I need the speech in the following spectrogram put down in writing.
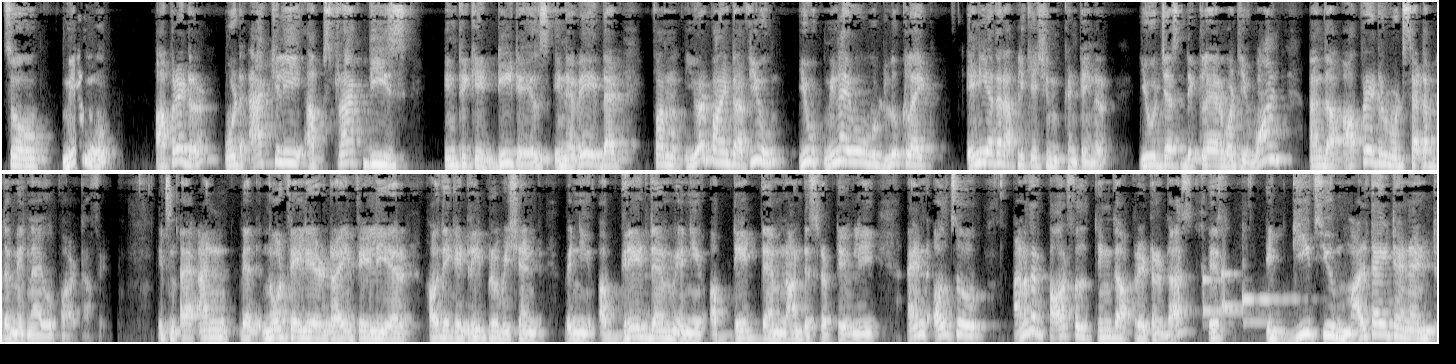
So MinIO operator would actually abstract these intricate details in a way that from your point of view, you would look like any other application container you would just declare what you want, and the operator would set up the MinIO part of it. It's uh, and the node failure, drive failure, how they get reprovisioned when you upgrade them, when you update them non-disruptively, and also another powerful thing the operator does is it gives you multi-tenant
